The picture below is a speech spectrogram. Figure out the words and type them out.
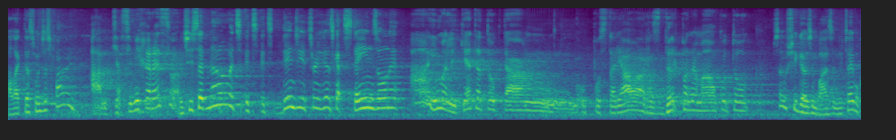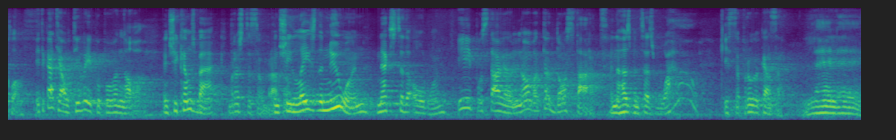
I like this one just fine. А, тя си ми харесва. And she said, No, it's, it's, it's dingy, it's dirty, it's got stains on it. А, има ликета тук, там, постаряла, раздърпана малко тук. So she goes and buys a new tablecloth. И така тя отива и купува нова. And she comes back Връща се and обратно. she lays the new one next to the old one. И поставя новата до старата. And the husband says, Wow, И съпруга каза, Леле,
